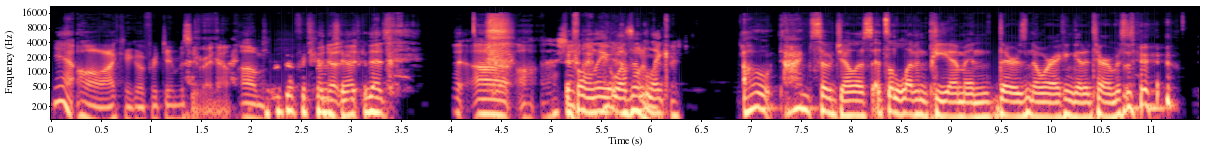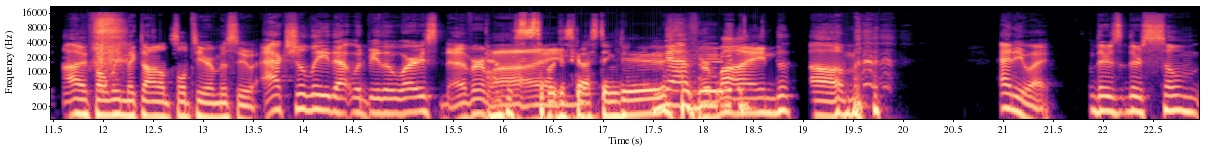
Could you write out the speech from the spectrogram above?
yeah, oh I could go for tiramisu right now. Um go for no, tiramisu that's uh, uh I should- only I- it wasn't like- Oh, I'm so jealous. It's 11 p.m. and there's nowhere I can get a tiramisu. if only McDonald's sold tiramisu. Actually, that would be the worst. Never mind. so disgusting, dude. Never mind. Um. anyway, there's there's so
